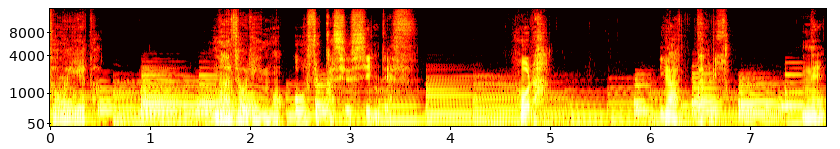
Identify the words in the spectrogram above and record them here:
そういえばマジョリンも大阪出身です。ほらやっぱり。ね？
